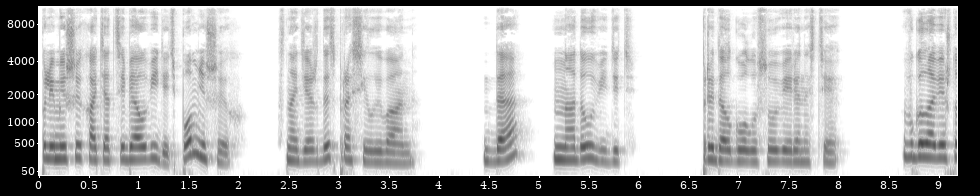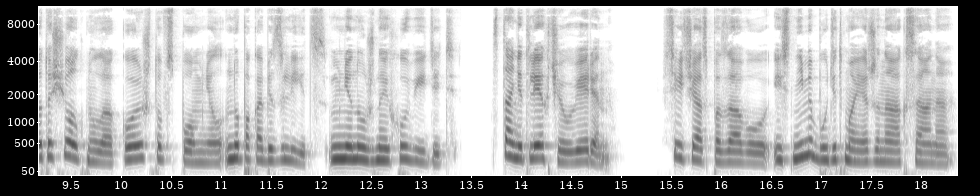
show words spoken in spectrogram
«Племеши хотят тебя увидеть, помнишь их?» – с надеждой спросил Иван. «Да?» «Надо увидеть», – придал голосу уверенности. В голове что-то щелкнуло, кое-что вспомнил, но пока без лиц. Мне нужно их увидеть. Станет легче, уверен. Сейчас позову, и с ними будет моя жена Оксана.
